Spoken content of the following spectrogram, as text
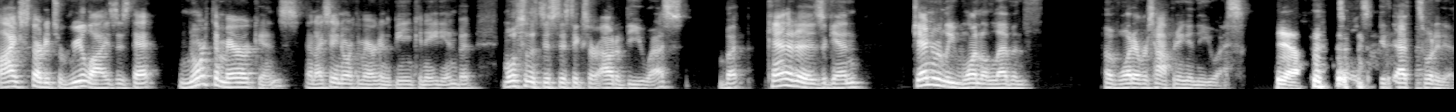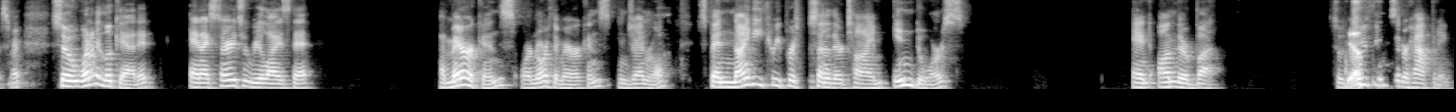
i started to realize is that north americans and i say north americans being canadian but most of the statistics are out of the us but canada is again generally 111th of whatever's happening in the us Yeah. so it's, it, that's what it is right so when i look at it and i started to realize that Americans or North Americans in general spend 93% of their time indoors and on their butt. So, Yep. two things that are happening.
